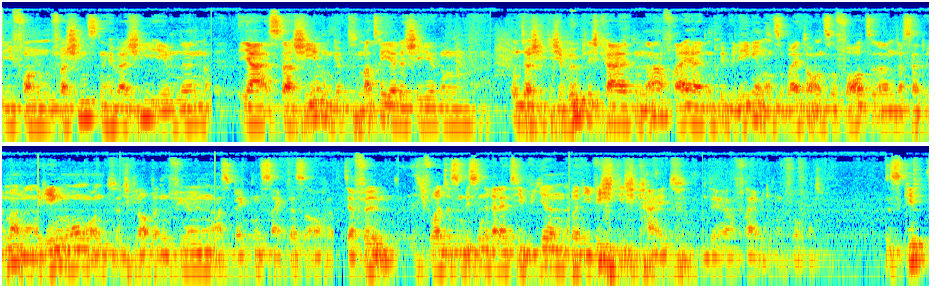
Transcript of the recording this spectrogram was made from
die von verschiedensten Hierarchieebenen, ja, es da Scheren gibt, materielle Scheren, unterschiedliche Möglichkeiten, na, Freiheiten, Privilegien und so weiter und so fort. Ähm, das hat immer eine Begegnung und ich glaube, in vielen Aspekten zeigt das auch der Film. Ich wollte es ein bisschen relativieren über die Wichtigkeit der Freiwilligen vor. Es gibt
